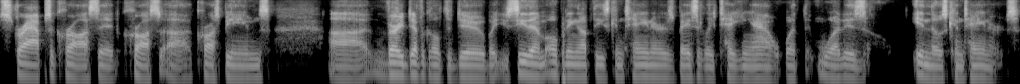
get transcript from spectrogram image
straps across it, cross uh, cross beams. Uh, very difficult to do, but you see them opening up these containers, basically taking out what what is in those containers,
